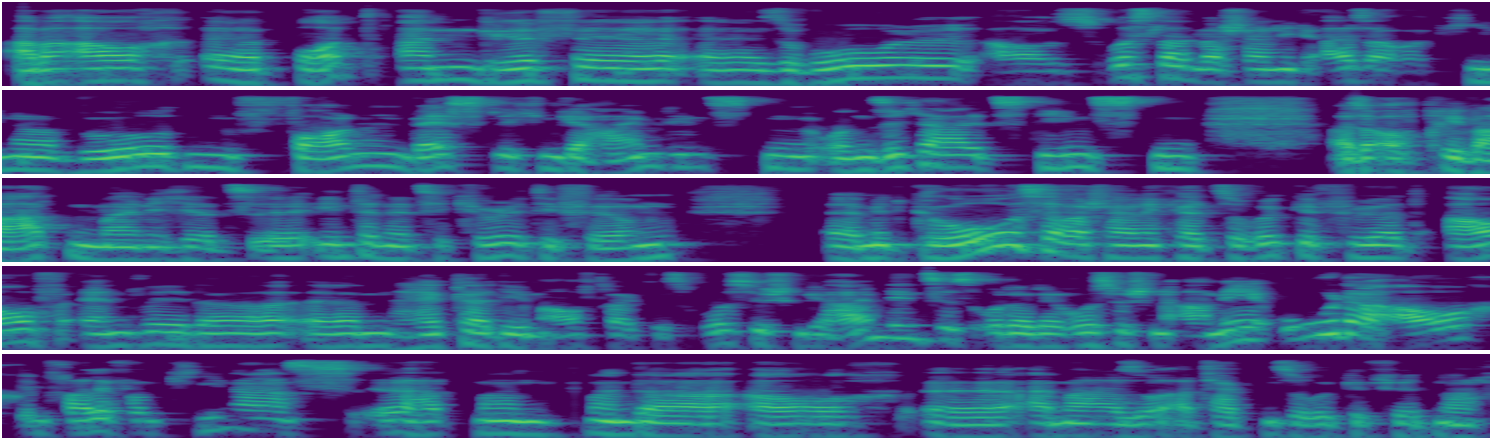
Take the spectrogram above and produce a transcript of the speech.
Aber auch äh, Bot-Angriffe äh, sowohl aus Russland wahrscheinlich als auch aus China wurden von westlichen Geheimdiensten und Sicherheitsdiensten, also auch privaten, meine ich jetzt, äh, Internet-Security-Firmen, mit großer Wahrscheinlichkeit zurückgeführt auf entweder ähm, Hacker, die im Auftrag des russischen Geheimdienstes oder der russischen Armee oder auch im Falle von Chinas äh, hat man, man da auch äh, einmal so Attacken zurückgeführt nach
